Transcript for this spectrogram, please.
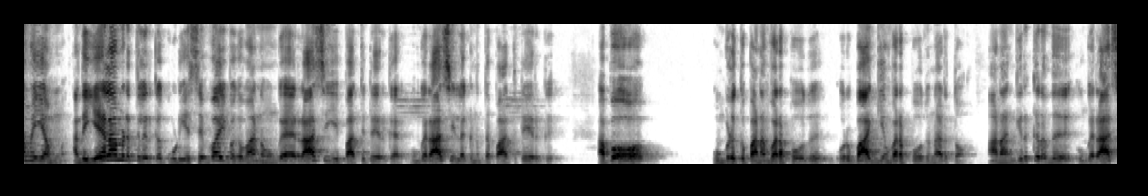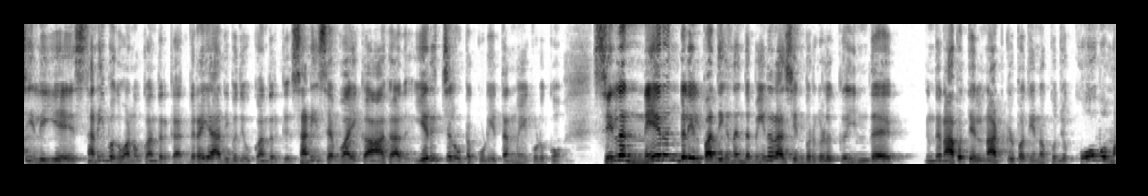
சமயம் அந்த ஏழாம் இடத்தில் இருக்கக்கூடிய செவ்வாய் பகவான் உங்கள் ராசியை பார்த்துட்டே இருக்கார். உங்கள் ராசி லக்னத்தை பார்த்துட்டே இருக்குது அப்போது உங்களுக்கு பணம் வரப்போகுது ஒரு பாக்கியம் வரப்போகுதுன்னு அர்த்தம். ஆனால் அங்கே இருக்கிறது உங்கள் ராசியிலேயே சனி பகவான் உட்கார்ந்துருக்கார் விரையாதிபதி உட்கார்ந்துருக்கு. சனி செவ்வாய்க்கு ஆகாது எரிச்சல் ஊட்டக்கூடிய தன்மையை கொடுக்கும். சில நேரங்களில் பார்த்தீங்கன்னா இந்த மீனராசி என்பவர்களுக்கு இந்த இந்த நாற்பத்தேழு நாட்கள் பார்த்திங்கன்னா கொஞ்சம் கோபம்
